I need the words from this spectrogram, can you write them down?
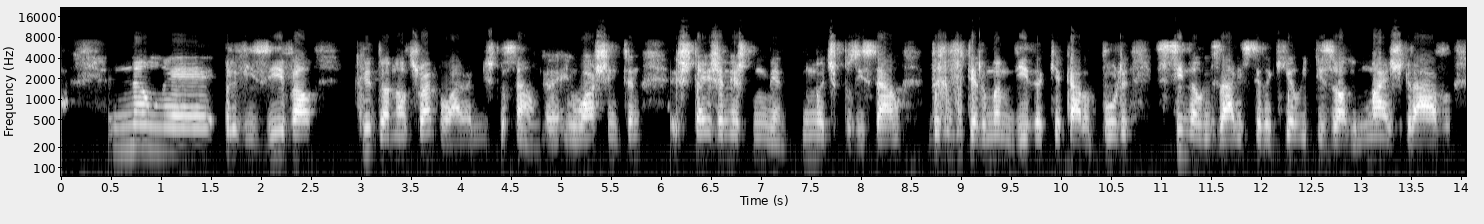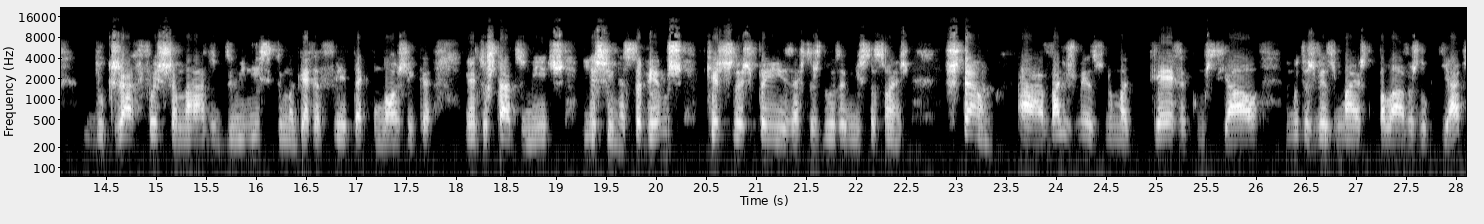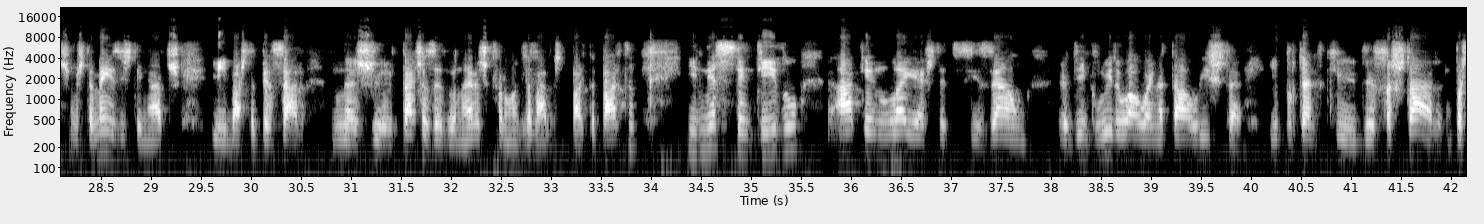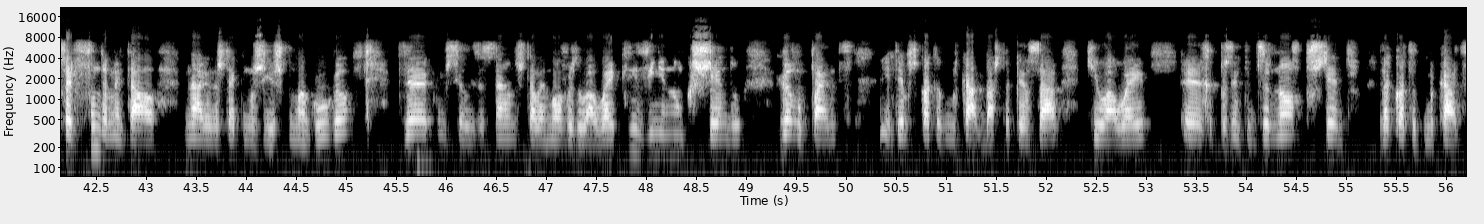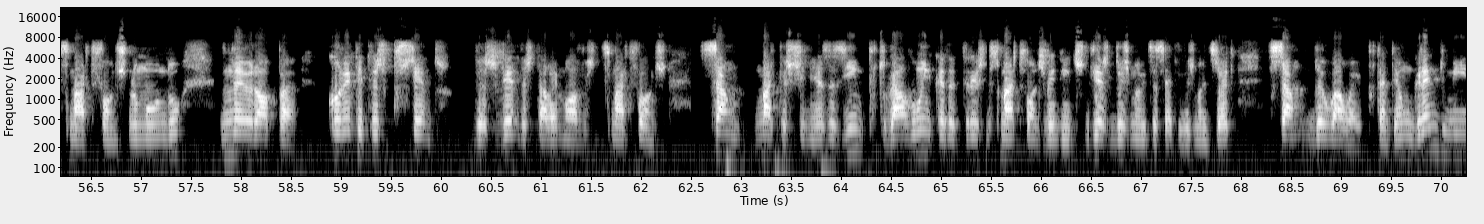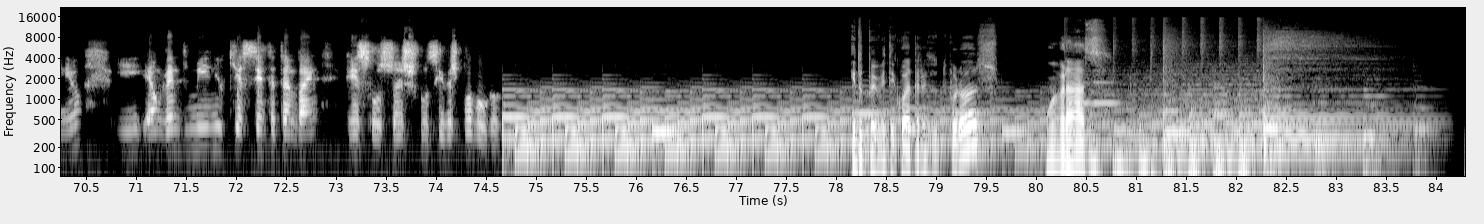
Não é previsível que Donald Trump ou a administração eh, em Washington esteja neste momento numa disposição de reverter uma medida que acaba por sinalizar e ser aquele episódio mais grave do que já foi chamado de início de uma guerra fria tecnológica entre os Estados Unidos e a China. Sabemos que estes dois países, estas duas administrações, estão há vários meses numa guerra comercial, muitas vezes mais de palavras do que de atos, mas também existem atos e basta pensar nas eh, taxas aduaneiras que foram agravadas de parte a parte. E nesse sentido, há quem leia esta decisão de incluir o Huawei na tal lista e, portanto, que de afastar um parceiro fundamental na área das tecnologias como a Google da comercialização dos telemóveis do Huawei, que vinha num crescendo galopante em termos de cota de mercado. Basta pensar que o Huawei eh, representa 19% da cota de mercado de smartphones no mundo. Na Europa, 43% das vendas de telemóveis, de smartphones, são marcas chinesas e em Portugal, um em cada três smartphones vendidos desde 2017 e 2018 são da Huawei. Portanto, é um grande domínio e é um grande domínio que assenta também em soluções fornecidas pela Google. E do P24 é tudo por hoje. Um abraço.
